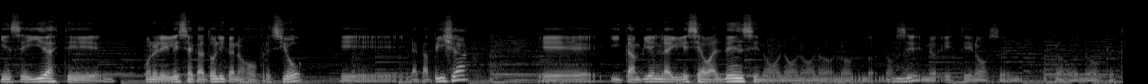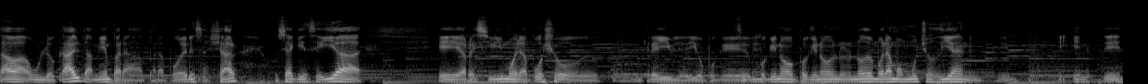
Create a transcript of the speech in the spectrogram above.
y enseguida este, bueno, la Iglesia Católica nos ofreció eh, la capilla, eh, y también la Iglesia Valdense no, no, no, no, no, este, nos, nos- nos prestaba un local también para, para poder ensayar, o sea que enseguida eh, recibimos el apoyo increíble, digo, porque, porque no, porque no, no, no demoramos muchos días en, en- en-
